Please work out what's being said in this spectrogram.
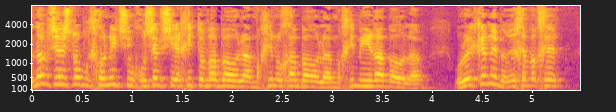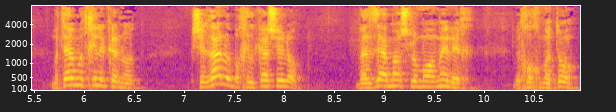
אדם שיש לו מכונית שהוא חושב שהיא הכי טובה בעולם, הכי נוחה בעולם, הכי מהירה בעולם, הוא לא יקנה ברכב אחר. מתי הוא מתחיל לקנות? כשרע לו בחלקה שלו. ועל זה אמר שלמה המלך בחוכמתו.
